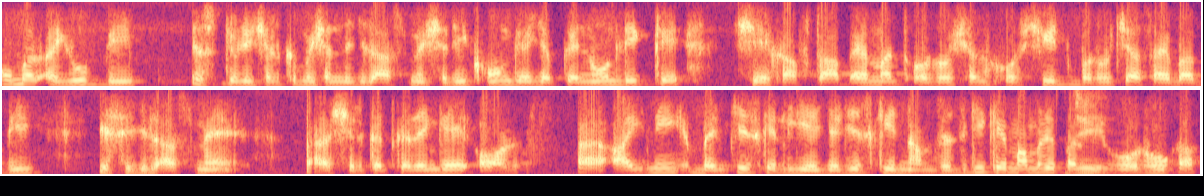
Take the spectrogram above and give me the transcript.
उमर अयूब भी इस जुडिशल कमीशन इजलास में शरीक होंगे, जबकि नून लीग के शेख आफ्ताब अहमद और रोशन खुर्शीद बरूचा साहिबा भी इस इजलास में शिरकत करेंगे और आईनी बेंचेस के लिए जजेस की नामजदगी के मामले पर भी गौर होगा।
